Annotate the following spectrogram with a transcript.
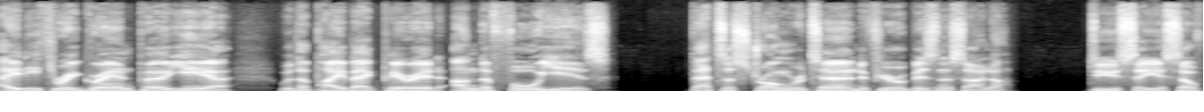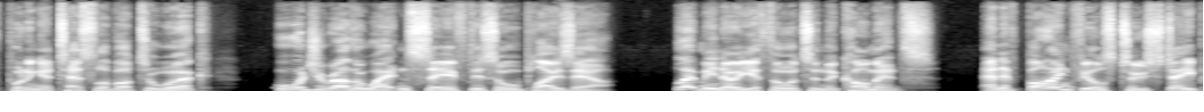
83 grand per year, with a payback period under four years. That's a strong return if you're a business owner. Do you see yourself putting a Tesla bot to work? Or would you rather wait and see if this all plays out? Let me know your thoughts in the comments. And if buying feels too steep,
